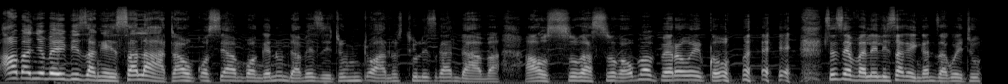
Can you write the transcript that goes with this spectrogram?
abanye beyibiza ngesalada. Awunkosi yami kwangena undaba ezithi umntwana usithula isikandaba. Awusuka suka umabhero weqo sesiyavalelisa ke ingane zakwethu.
